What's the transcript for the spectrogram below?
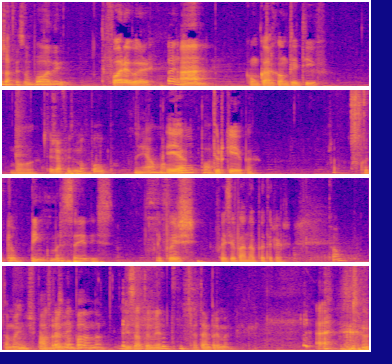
Já fez um pódio. Estou fora agora. Quando? Ah, Com um carro competitivo. Boa. Tu já fez uma polpa. é uma Yeah. polpa. Turquia, pá. Com aquele pink Mercedes. E depois foi sempre a andar para trás. Então, também, Vamos para a para frente não pode andar. Exatamente. Já está em primeiro.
